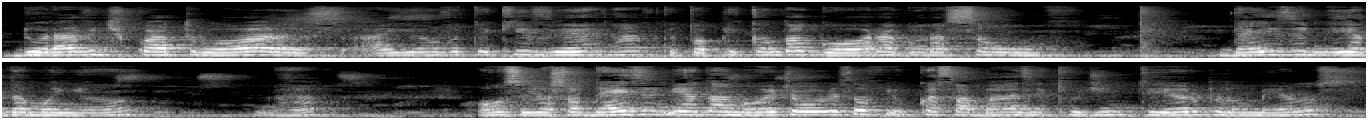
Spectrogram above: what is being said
durar 24 horas, aí eu vou ter que ver, né? Porque eu tô aplicando agora, agora são 10 e meia da manhã, né? Ou seja, só 10 e meia da noite eu vou ver se eu fico com essa base aqui o dia inteiro, pelo menos.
